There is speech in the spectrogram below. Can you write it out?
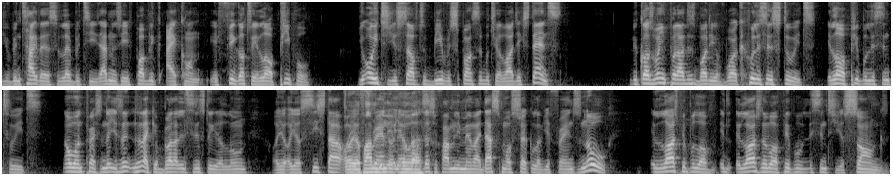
you've been tagged as a celebrity, that means you're a public icon, a figure to a lot of people. You owe it to yourself to be responsible to a large extent. Because when you put out this body of work, who listens to it? A lot of people listen to it. Not one person. No, it's not, like your brother listens to it alone, or your, or your sister, or, or your, family friend, members. or your, just your family member, that small circle of your friends. No, a large people of a large number of people listen to your songs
